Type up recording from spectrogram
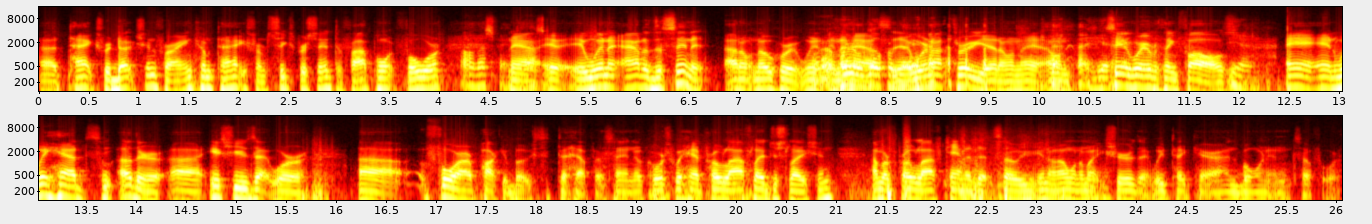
a tax reduction for our income tax from 6% to 5.4. oh, that's Now, fantastic. it, it went out of the Senate. I don't know where it went in the where it'll go House. from Yeah, there. we're not through yet on that, on Yeah. seeing where everything falls. Yeah. And, and we had some other uh, issues that were uh, for our pocketbooks to help us. And of course, we had pro-life legislation. I'm a pro-life candidate, so you know I want to make sure that we take care of unborn and so forth.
